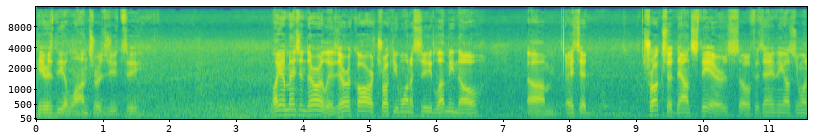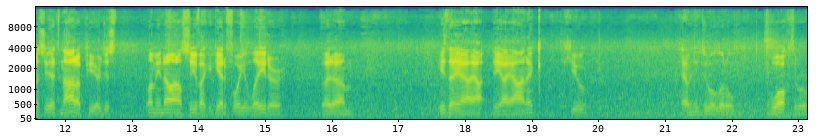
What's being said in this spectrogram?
Here's the Elantra GT. Like I mentioned earlier, is there a car or truck you want to see? Let me know. Um, I said trucks are downstairs, so if there's anything else you want to see that's not up here, just let me know and I'll see if I can get it for you later. But um, here's the, the Ionic Q. Having to do a little walkthrough.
